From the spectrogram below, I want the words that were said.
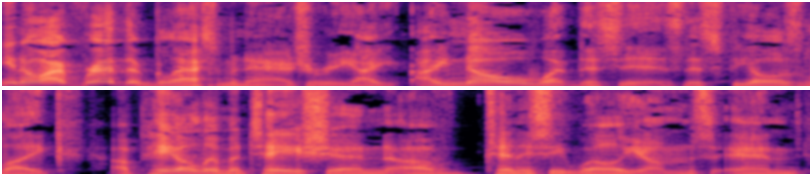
you know, I've read the Glass Menagerie. I, I know what this is. This feels like a pale imitation of Tennessee Williams and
